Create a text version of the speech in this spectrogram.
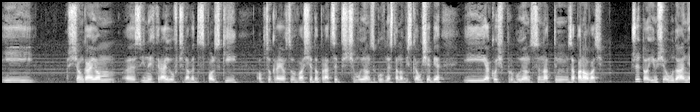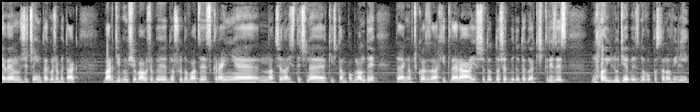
i ściągają e, z innych krajów, czy nawet z Polski obcokrajowców właśnie do pracy, przytrzymując główne stanowiska u siebie i jakoś próbując nad tym zapanować. Czy to im się uda, nie wiem, życzę im tego, żeby tak. Bardziej bym się bał, żeby doszły do władzy skrajnie nacjonalistyczne jakieś tam poglądy, tak jak na przykład za Hitlera, jeszcze do, doszedłby do tego jakiś kryzys, no i ludzie by znowu postanowili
